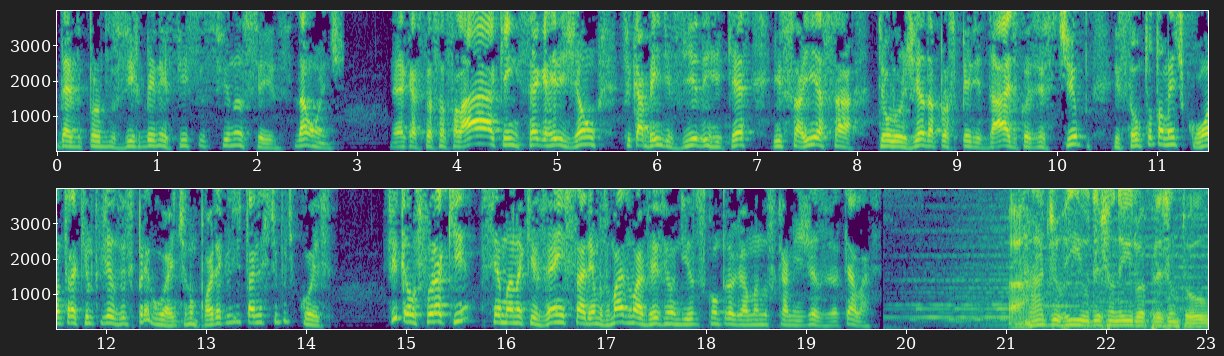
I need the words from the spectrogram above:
deve produzir benefícios financeiros. Da onde? né, que as pessoas falam, ah, quem segue a religião fica bem de vida, enriquece. Isso aí, essa teologia da prosperidade, coisas desse tipo, estão totalmente contra aquilo que Jesus pregou. A gente não pode acreditar nesse tipo de coisa. Ficamos por aqui. Semana que vem estaremos mais uma vez reunidos com o programa Nos Caminhos de Jesus. Até lá. A Rádio Rio de Janeiro apresentou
